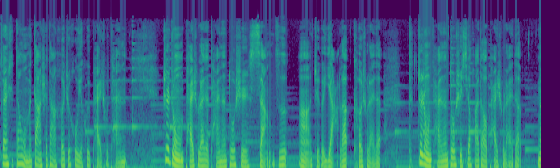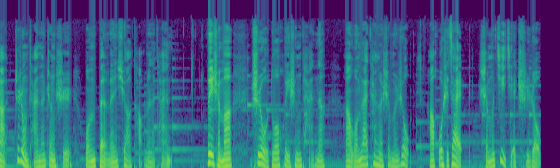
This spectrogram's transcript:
但是当我们大吃大喝之后也会排出痰，这种排出来的痰呢，都是嗓子啊这个哑了咳出来的，这种痰呢都是消化道排出来的。那这种痰呢，正是我们本文需要讨论的痰。为什么吃肉多会生痰呢？啊，我们来看看什么肉啊，或是在什么季节吃肉。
